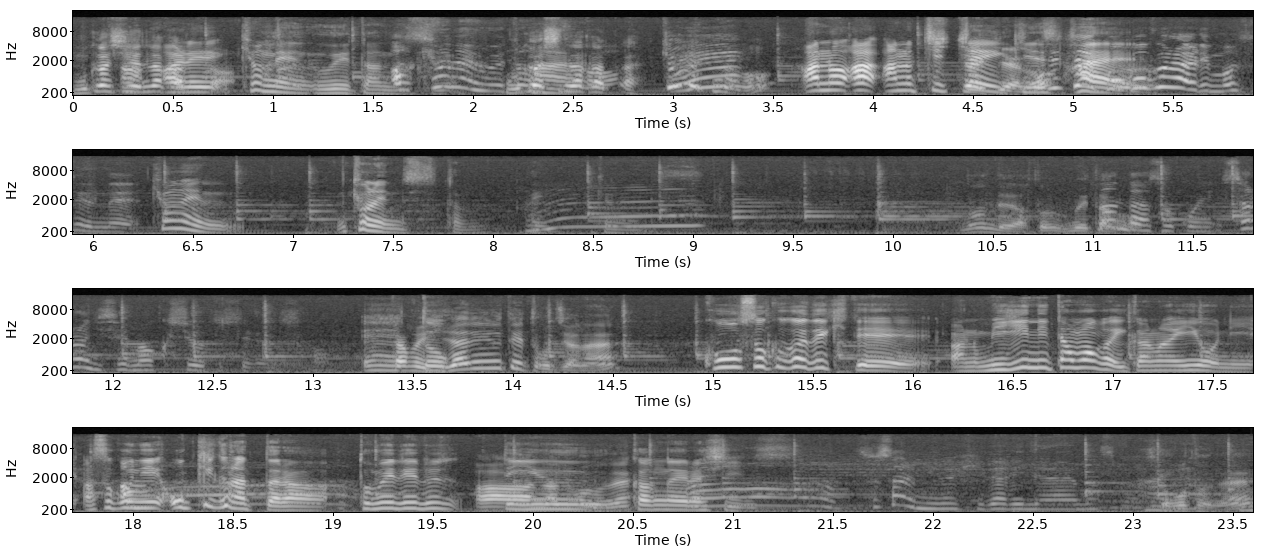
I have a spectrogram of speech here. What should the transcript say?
昔なかった。あれ去年植えたんですあ去年植えた。昔なかった。去年なの？あのああのちっちゃい木です。ちっちゃいここぐらいありますよね。去年去年です多分。はい去年です。なんであそ埋めたなんであそこにさらに狭くしようとしてるんですか？えー、多分左打てってことじゃない？高速ができてあの右に球がいかないようにあそこに大きくなったら止めれるっていう考えらしいです。そしたらみんな左狙いますね。そういうことね。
